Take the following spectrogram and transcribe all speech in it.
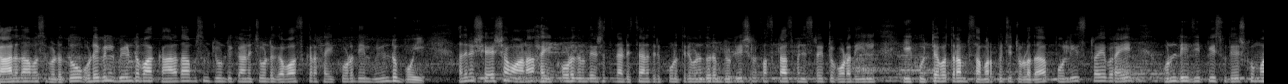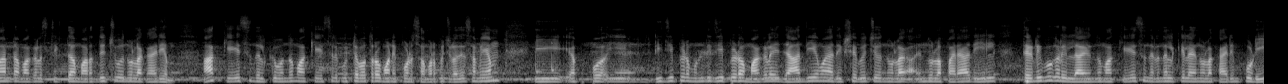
കാലതാമസമെടുത്തു. ഒടുവിൽ വീണ്ടും ആ കാലതാമസം ചൂണ്ടിക്കാണിച്ചുകൊണ്ട് ഗവാസ്കർ ഹൈക്കോടതിയിൽ വീണ്ടും പോയി അതിനുശേഷമാണ് ഹൈക്കോടതി നിർദ്ദേശത്തിന്റെ അടിസ്ഥാനത്തിൽ ഇപ്പോൾ Thiruvananthapuram judicial first class magistrate കോടതിയിൽ ഈ കുറ്റപത്രം സമർപ്പിച്ചിട്ടുള്ളത്. പോലീസ് ഡ്രൈവറെ മുൻ ഡി ജി പി സുധേഷ് കുമാറിന്റെ മകൾ സ്നിഗ്ധ മർദ്ദിച്ചു എന്നുള്ള കാര്യം ആ കേസ് നിൽക്കുമെന്നും ആ കേസിൽ കുറ്റപത്രവുമാണ് ഇപ്പോൾ സമർപ്പിച്ചത്. അതേസമയം ഈ ഈ ഡി ജി പിയുടെ മുൻ ഡി ജി പിയുടെ മകളെ ജാതീയമായി അധിക്ഷേപിച്ചു എന്നുള്ള എന്നുള്ള പരാതിയിൽ തെളിവുകളില്ല എന്നും ആ കേസ് നിലനിൽക്കില്ല എന്നുള്ള കാര്യം കൂടി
